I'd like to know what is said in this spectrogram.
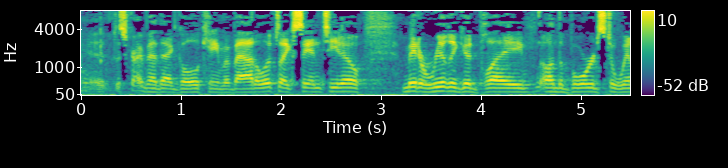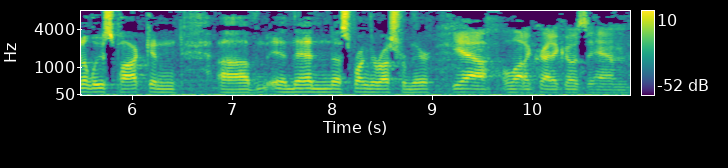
Yeah, describe how that goal came about. It looked like Santino made a really good play on the boards to win a loose puck, and um, and then uh, sprung the rush from there. Yeah, a lot of credit goes to him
